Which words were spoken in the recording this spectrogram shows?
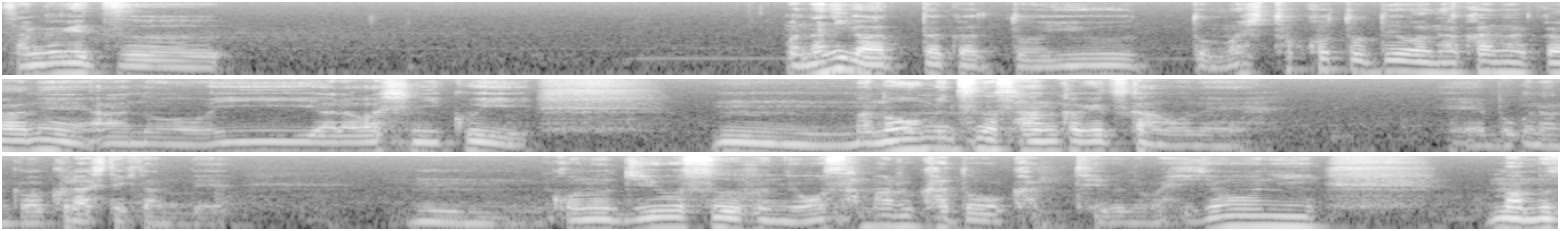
ー、3ヶ月、まあ、何があったかというとまあ一言ではなかなかねあの言い表しにくいうんまあ濃密な3ヶ月間をね、えー、僕なんかは暮らしてきたんでうんこの十数分に収まるかどうかっていうのが非常にまあ難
